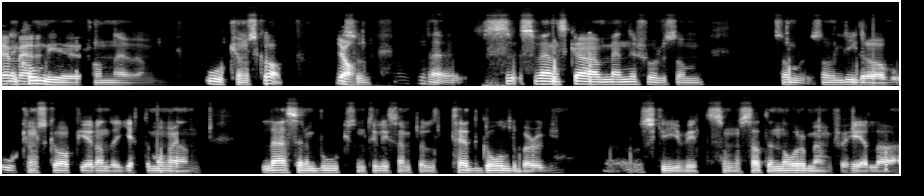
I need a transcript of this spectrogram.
vem det kommer ju från eh, okunskap. Ja, Alltså, svenska människor som, som, som lider av okunskap gällande jättemånga läser en bok som till exempel Ted Goldberg skrivit som satte normen för hela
